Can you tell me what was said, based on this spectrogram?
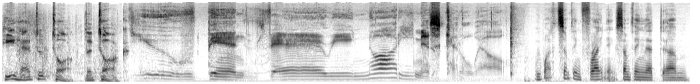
He had to talk the talk. You've been very naughty, Miss Kettlewell. We wanted something frightening, something that, um,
